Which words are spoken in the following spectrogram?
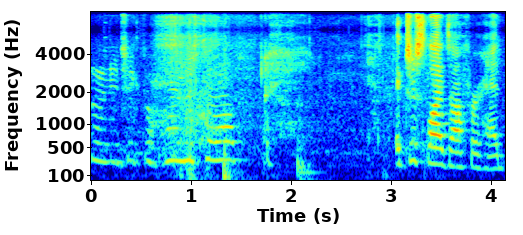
Now you take the harness off. It just slides off her head.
